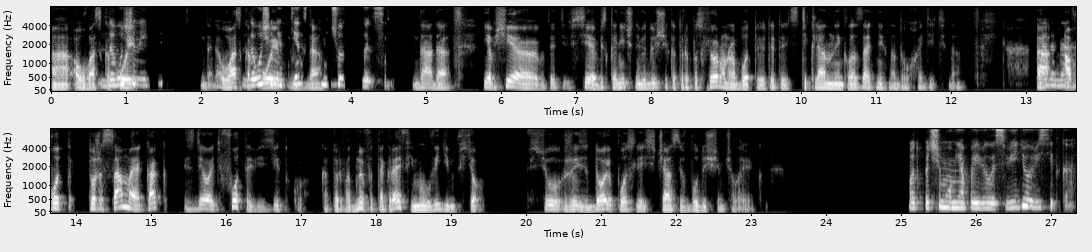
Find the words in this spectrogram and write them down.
А, а у вас Заученный, какой... Да, у вас какой... текст да. чувствуется. Да, да. И вообще вот эти все бесконечные ведущие, которые по сферам работают, это стеклянные глаза, от них надо уходить, да. А, а вот то же самое, как сделать фотовизитку, которой в одной фотографии мы увидим все, всю жизнь до и после, и сейчас, и в будущем человека. Вот почему у меня появилась видеовизитка,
